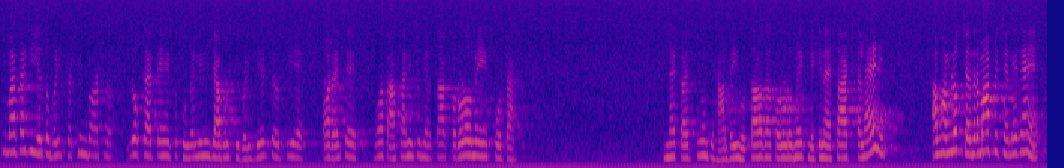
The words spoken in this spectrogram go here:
कि माता जी ये तो बड़ी कठिन बात है। लोग कहते हैं तो कुंडलिनी जागृति बड़ी देर से होती है और ऐसे बहुत आसानी से नहीं होता। करोड़ों में एक होता मैं कहती हूँ कि हाँ भाई, होता होगा करोड़ों में एक, लेकिन ऐसा आजकल है नहीं। अब हम लोग चंद्रमा पे चले गए हैं।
